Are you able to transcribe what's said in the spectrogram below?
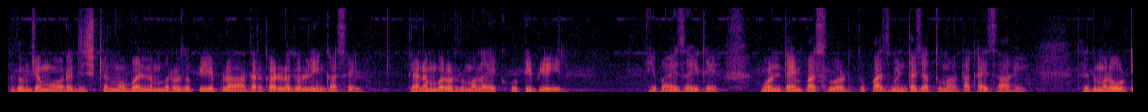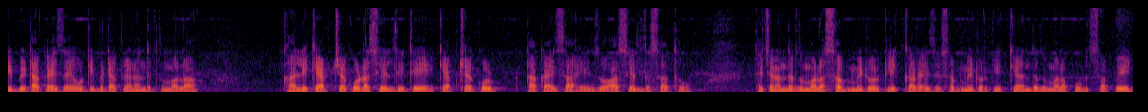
तर तुमच्या मो रजिस्टर मोबाईल नंबरवर जो पी एफला आधार कार्डला जो लिंक असेल त्या नंबरवर तुम्हाला एक ओ टी पी येईल. हे पाहायचं इथे. वन टाईम पासवर्ड तो पाच मिनटाच्या तुम्हाला टाकायचा आहे. तर तुम्हाला ओ टी पी टाकायचा आहे. ओ टी पी टाकल्यानंतर तुम्हाला खाली कॅपचा कोड असेल तिथे कॅपचा कोड टाकायचा आहे जो असेल तसा तो. त्याच्यानंतर तुम्हाला सबमिटवर क्लिक करायचं आहे. सबमिटवर क्लिक केल्यानंतर तुम्हाला पुढचा पेज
